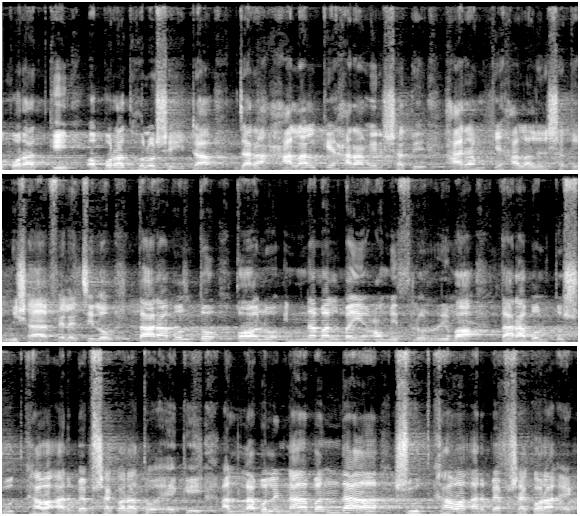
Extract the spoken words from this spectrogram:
অপরাধ কি অপরাধ হলো সেইটা যারা হালালকে হারামের সাথে হারামকে হালালের সাথে মিশায়া ফেলেছিল তারা বলতো কলো ইন্নামাল বাই অমিসলুর রিবা। তারা বলতো, সুদ খাওয়া আর ব্যবসা করা তো একই। আল্লাহ বলে না বান্দা, সুদ খাওয়া আর ব্যবসা করা এক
